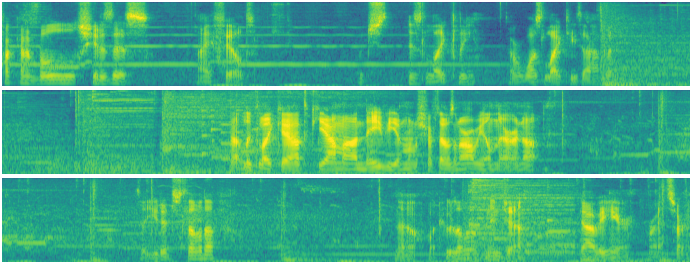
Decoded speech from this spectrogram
What kind of bullshit is this? I failed. Which is likely, or was likely to happen. That looked like uh, Takayama Navy. I'm not sure if that was an army on there or not. Is that you that just leveled up? No. What, who leveled up? Ninja. Yeah, over here. Right, sorry.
